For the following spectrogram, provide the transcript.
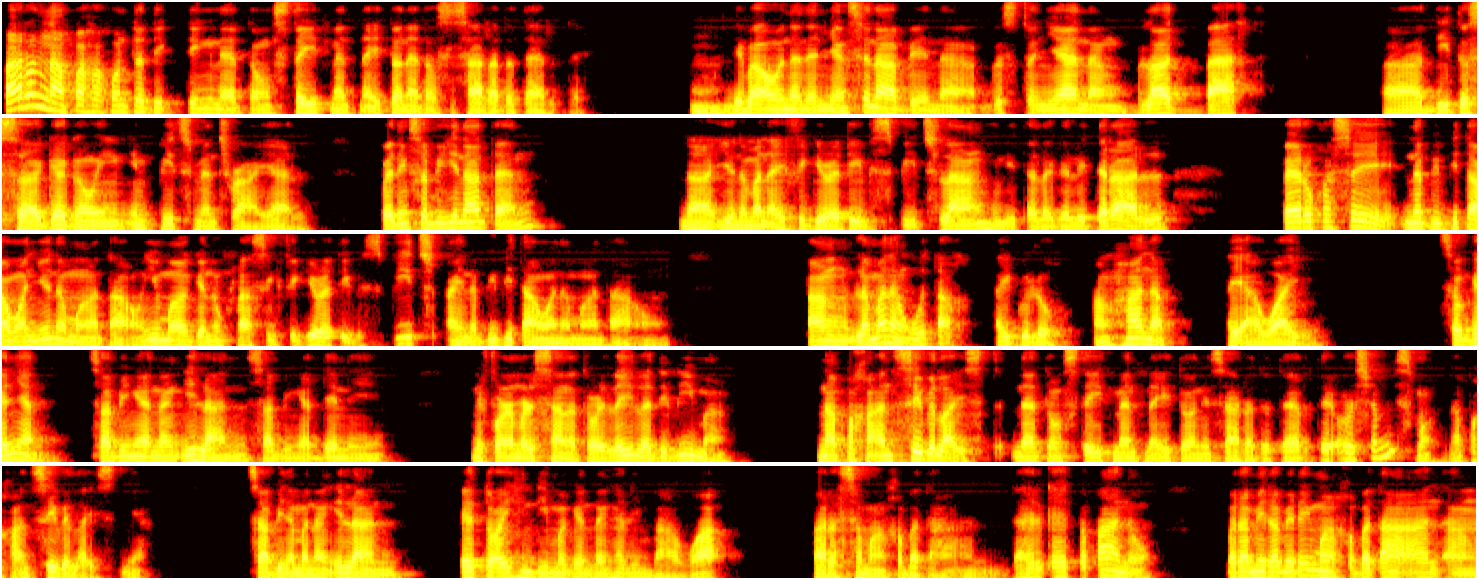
Parang napaka-contradicting netong statement na ito netong si Sara Duterte. Hmm, 'di ba una na niyang sinabi na gusto niya ng bloodbath ah, dito sa gagawing impeachment trial. Pwedeng sabihin natin na yun naman ay figurative speech lang, hindi talaga literal. Pero kasi nabibitawan yun ng mga taong, yung mga ganong klaseng figurative speech ay nabibitawan ng mga taong. Ang laman ng utak ay gulo, ang hanap ay away. So ganyan. Sabi nga ng ilan, sabi nga din ni, ni former Senator Leila de Lima, napaka-uncivilized na itong statement na ito ni Sara Duterte or siya mismo, napaka-uncivilized niya. Sabi naman ng ilan, ito ay hindi magandang halimbawa para sa mga kabataan. Dahil kahit papano, marami-rami rin mga kabataan ang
